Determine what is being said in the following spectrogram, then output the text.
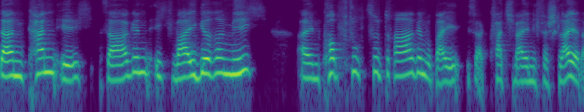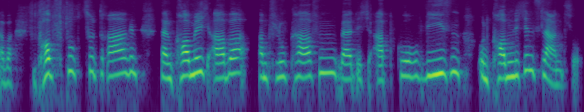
dann kann ich sagen, ich weigere mich, ein Kopftuch zu tragen, wobei, ich sage Quatsch, ich war ja nicht verschleiert, aber ein Kopftuch zu tragen, dann komme ich aber am Flughafen, werde ich abgewiesen und komme nicht ins Land. So.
